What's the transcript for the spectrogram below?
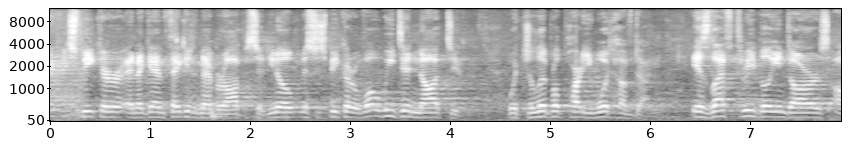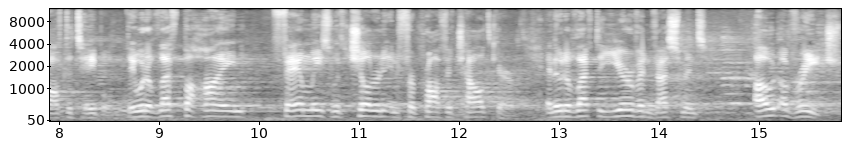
Thank you, Speaker, and again, thank you to the member opposite. You know, Mr. Speaker, what we did not do, which the Liberal Party would have done, is left $3 billion off the table. They would have left behind families with children in for-profit childcare, and they would have left a year of investment out of reach.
